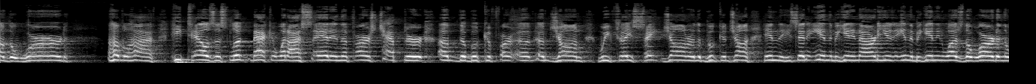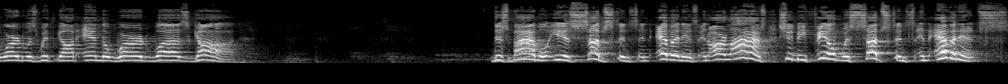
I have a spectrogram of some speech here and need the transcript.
of the word of life. He tells us, look back at what I said in the first chapter of the book of, of, of John. We say St. John or the book of John. The, he said, in the beginning, I already used it, in the beginning was the Word, and the Word was with God, and the Word was God. This Bible is substance and evidence, and our lives should be filled with substance and evidence.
